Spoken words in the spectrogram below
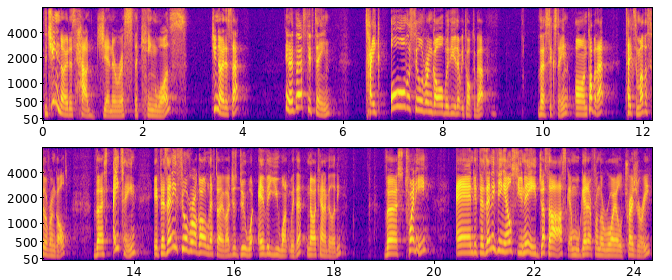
did you notice how generous the king was? Did you notice that? You know, verse 15 take all the silver and gold with you that we talked about verse 16, on top of that, take some other silver and gold. Verse 18, if there's any silver or gold left over, just do whatever you want with it, no accountability. Verse 20, and if there's anything else you need, just ask and we'll get it from the royal treasury,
